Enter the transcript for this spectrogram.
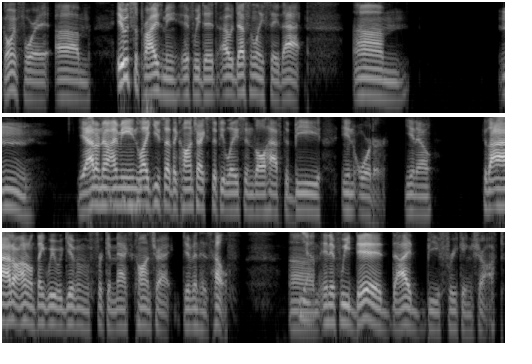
going for it. Um it would surprise me if we did. I would definitely say that. Um, mm, yeah, I don't know. I mean, like you said, the contract stipulations all have to be in order, you know, because I, I don't, I don't think we would give him a freaking max contract given his health. Um, yeah. and if we did, I'd be freaking shocked.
